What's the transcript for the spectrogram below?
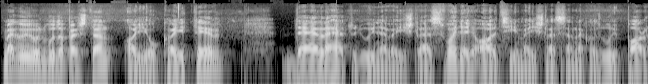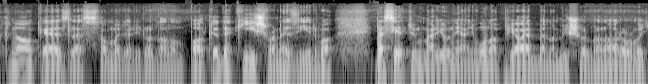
Megújult Budapesten a Jókai tér, de lehet, hogy új neve is lesz, vagy egy alcíme is lesz ennek az új parknak, ez lesz a Magyar Irodalom Parkja, de ki is van ez írva. Beszéltünk már jó néhány hónapja ebben a műsorban arról, hogy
